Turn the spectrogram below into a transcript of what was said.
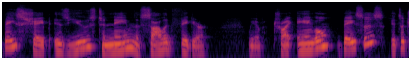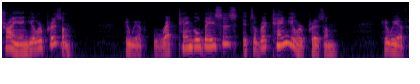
base shape is used to name the solid figure. We have triangle bases, it's a triangular prism. Here we have rectangle bases, it's a rectangular prism. Here we have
